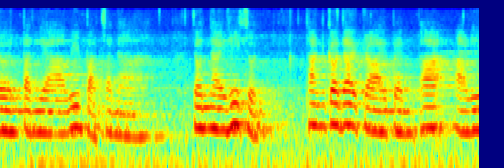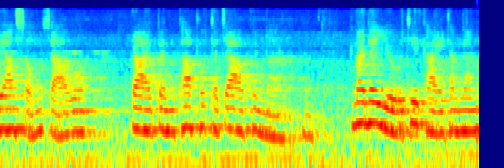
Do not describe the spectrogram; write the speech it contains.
ริญปัญญาวิปัสสนา จนในที่สุด ท่านก็ได้กลายเป็นพระอริยสงสาวก กลายเป็นพระพุทธเจ้าขึ้นมา ไม่ได้อยู่ที่ใครทั้งนั้น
